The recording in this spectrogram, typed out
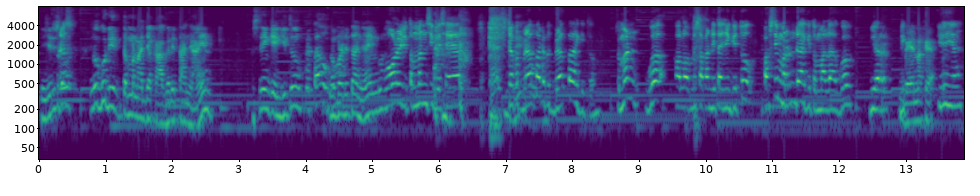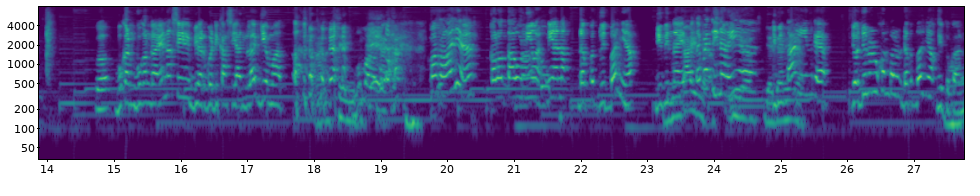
Ya, jadi Udah- sudah, lu gue di temen aja kagak ditanyain. Pasti yang kayak gitu Gak tau Gak pernah ditanyain gue Gue di temen sih biasanya. Dapat berapa dapat berapa gitu. Cuman gue kalau misalkan ditanya gitu pasti merendah gitu malah gue biar di, Gak enak ya? Iya iya. Gua bukan bukan gak enak sih biar gue dikasihan lagi sama Gue malah gak enak. Masalahnya kalau tahu nih nih anak dapat duit banyak dimintain Dimintain KTP ya? Tina iya, Iya, dimintain kayak jajan lu kan dapat banyak gitu kan.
